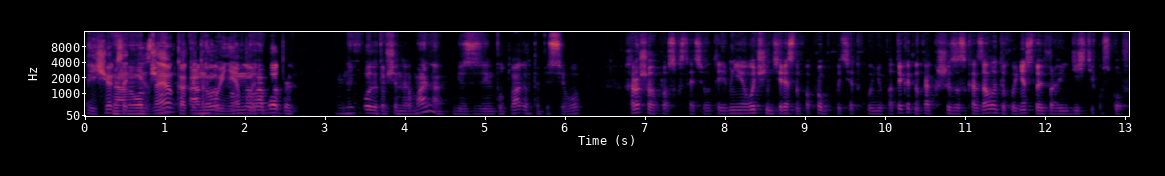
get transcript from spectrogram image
Еще, я, Да, кстати, ну, в не общем, знаю, как эта оно- хуйня оно будет. работает. Оно работает вообще нормально, без input лагов, без всего. Хороший вопрос, кстати. Вот, и мне очень интересно попробовать эту хуйню потыкать, но, как Шиза сказал, эта хуйня стоит в районе 10 кусков.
